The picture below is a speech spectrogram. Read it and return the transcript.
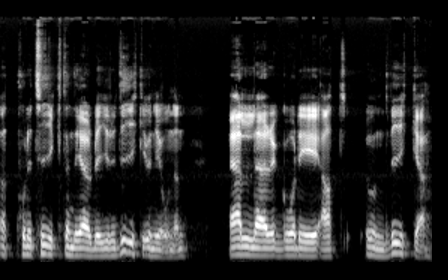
att politik tenderar att bli juridik i unionen eller går det att undvika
